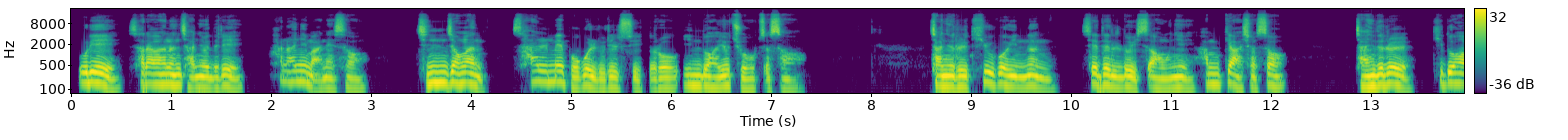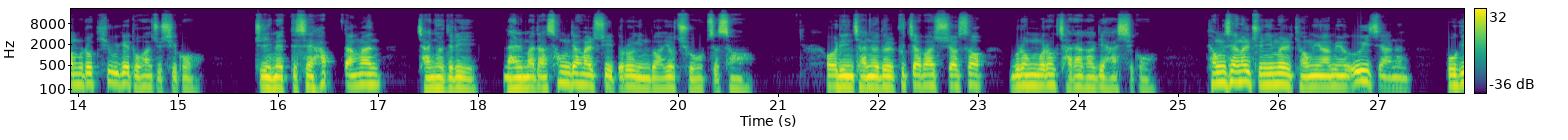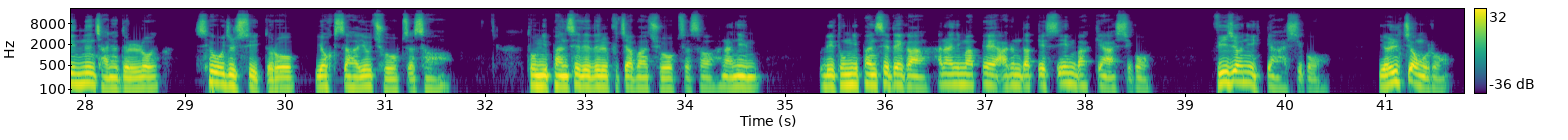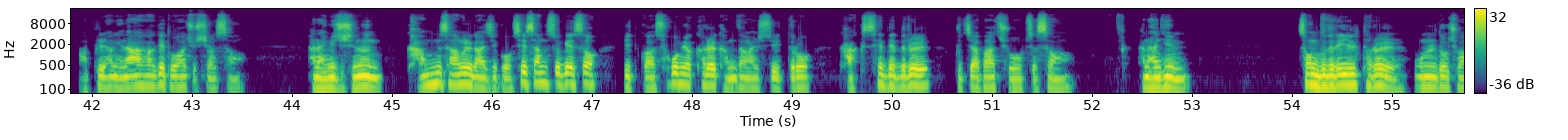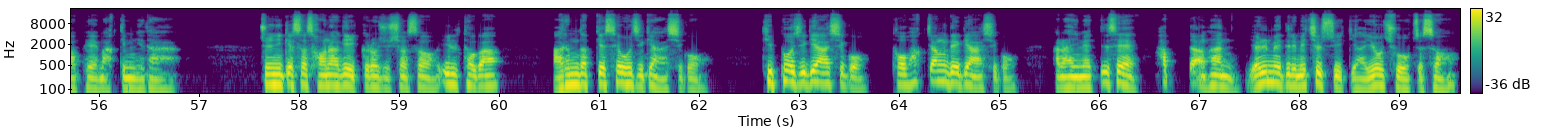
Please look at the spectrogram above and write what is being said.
우리 사랑하는 자녀들이 하나님 안에서 진정한 삶의 복을 누릴 수 있도록 인도하여 주옵소서. 자녀를 키우고 있는 세대들도 있사오니 함께 하셔서 자녀들을 기도함으로 키우게 도와주시고 주님의 뜻에 합당한 자녀들이 날마다 성장할 수 있도록 인도하여 주옵소서. 어린 자녀들 붙잡아 주셔서 무럭무럭 자라가게 하시고 평생을 주님을 경외하며 의지하는 복 있는 자녀들로 세워질 수 있도록 역사하여 주옵소서. 독립한 세대들을 붙잡아 주옵소서. 하나님, 우리 독립한 세대가 하나님 앞에 아름답게 쓰임 받게 하시고 비전이 있게 하시고 열정으로 앞을 향해 나아가게 도와주셔서 하나님이 주시는 감사함을 가지고 세상 속에서 빛과 소금 역할을 감당할 수 있도록 각 세대들을 붙잡아 주옵소서. 하나님, 성도들의 일터를 오늘도 주 앞에 맡깁니다. 주님께서 선하게 이끌어 주셔서 일터가 아름답게 세워지게 하시고 깊어지게 하시고 더 확장되게 하시고 하나님의 뜻에 합당한 열매들이 맺힐 수 있게 하여 주옵소서.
